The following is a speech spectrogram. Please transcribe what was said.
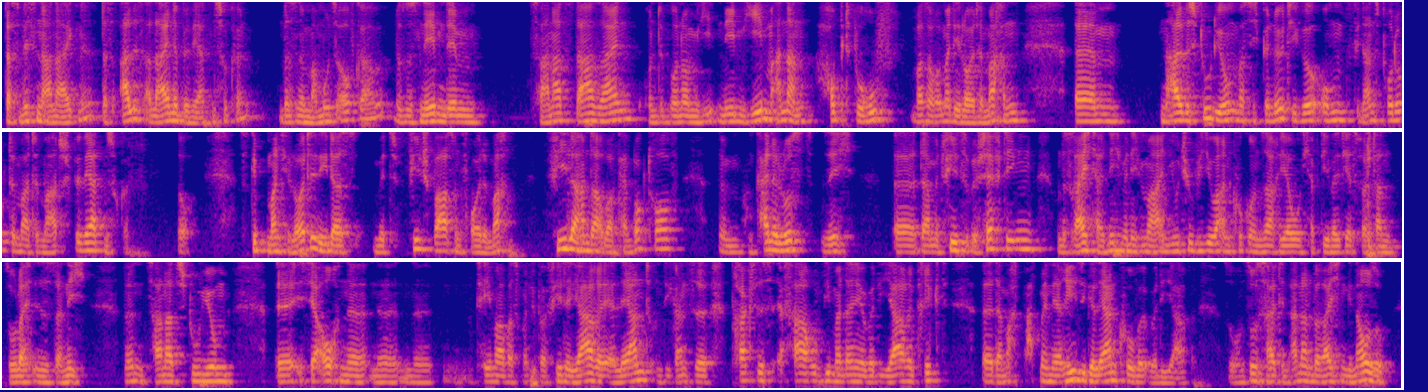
das Wissen aneigne, das alles alleine bewerten zu können. Und das ist eine Mammutsaufgabe. Das ist neben dem Zahnarztdasein und im Grunde genommen neben jedem anderen Hauptberuf, was auch immer die Leute machen, ähm, ein halbes Studium, was ich benötige, um Finanzprodukte mathematisch bewerten zu können. So. Es gibt manche Leute, die das mit viel Spaß und Freude machen. Viele haben da aber keinen Bock drauf, ähm, haben keine Lust, sich äh, damit viel zu beschäftigen. Und es reicht halt nicht, wenn ich mal ein YouTube-Video angucke und sage, yo, ich habe die Welt jetzt verstanden. So leicht ist es dann nicht. Ne, ein Zahnarztstudium äh, ist ja auch eine, eine, eine, ein Thema, was man über viele Jahre erlernt und die ganze Praxiserfahrung, die man dann ja über die Jahre kriegt, äh, da macht, hat man eine riesige Lernkurve über die Jahre. So und so ist es halt in anderen Bereichen genauso.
